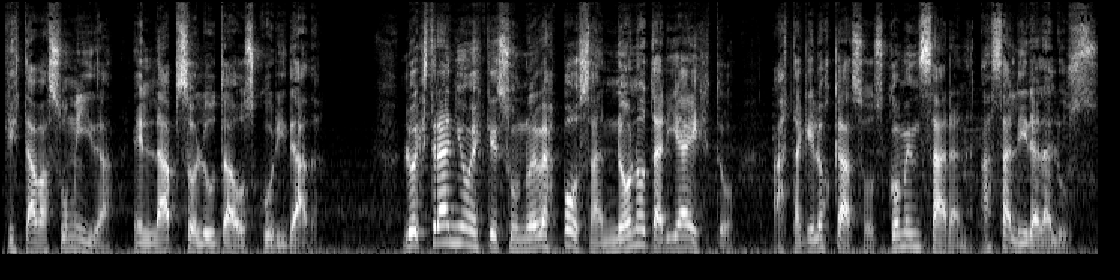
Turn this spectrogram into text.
que estaba sumida en la absoluta oscuridad. Lo extraño es que su nueva esposa no notaría esto hasta que los casos comenzaran a salir a la luz.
